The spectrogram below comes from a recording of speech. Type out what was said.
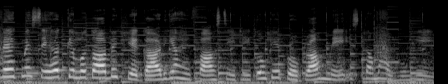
محکمہ صحت کے مطابق یہ گاڑیاں حفاظتی ٹیکوں کے پروگرام میں استعمال ہوں گی۔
